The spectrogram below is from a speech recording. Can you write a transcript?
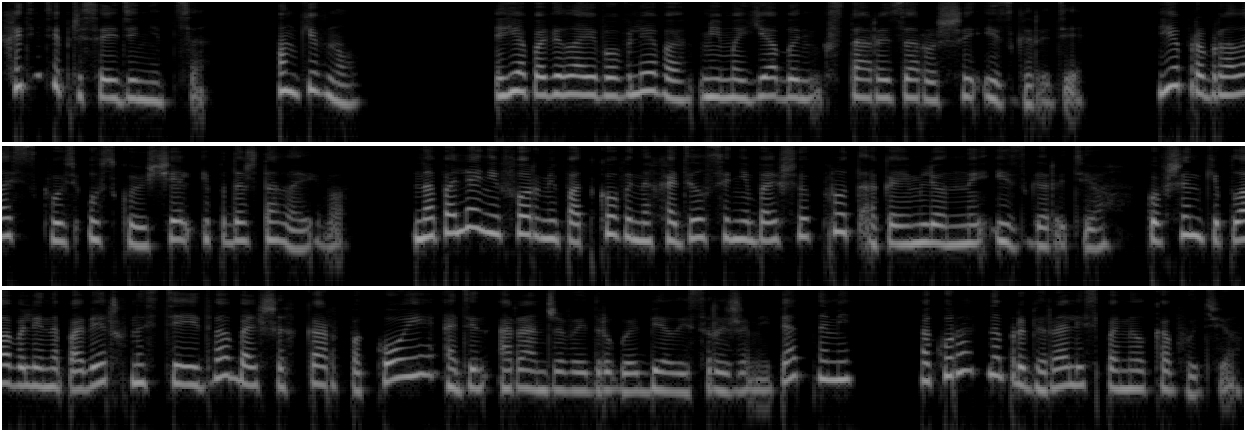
«Хотите присоединиться?» Он кивнул. Я повела его влево, мимо яблонь к старой заросшей изгороди. Я пробралась сквозь узкую щель и подождала его. На поляне в форме подковы находился небольшой пруд, окаймленный изгородью. Кувшинки плавали на поверхности, и два больших карпа кои, один оранжевый, другой белый с рыжими пятнами, аккуратно пробирались по мелководью.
